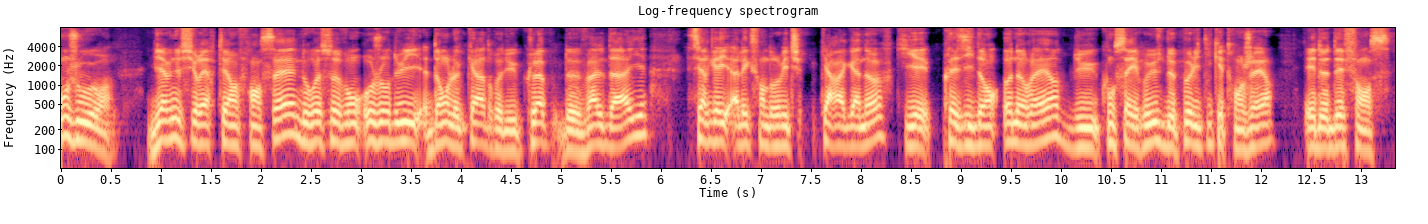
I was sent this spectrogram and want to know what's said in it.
Bonjour, bienvenue sur RT en français. Nous recevons aujourd'hui dans le cadre du club de Valdaï Sergei Alexandrovitch Karaganov, qui est président honoraire du Conseil russe de politique étrangère et de défense.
